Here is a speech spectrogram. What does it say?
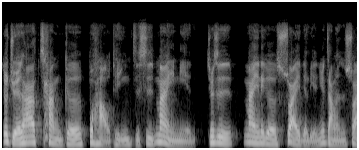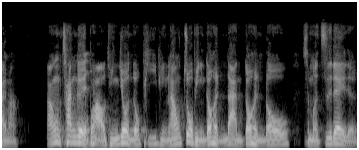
就觉得他唱歌不好听，只是卖脸，就是卖那个帅的脸，因为长得很帅嘛。然后唱歌也不好听，就很多批评，然后作品都很烂，都很 low 什么之类的。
